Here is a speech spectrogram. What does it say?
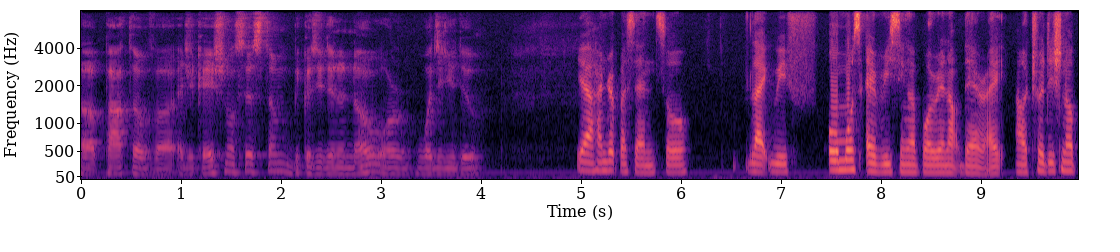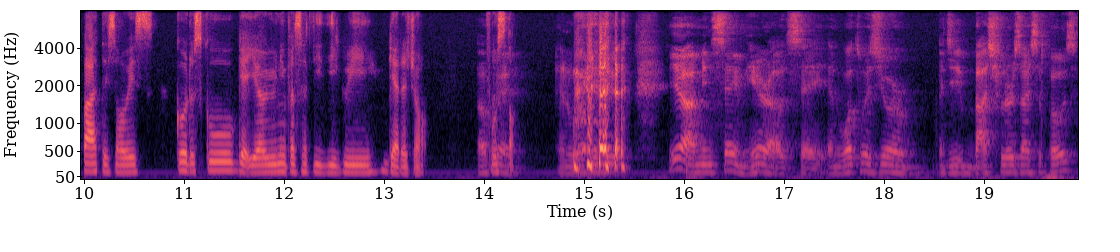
uh, path of uh, educational system because you didn't know, or what did you do? Yeah, 100%. So, like with almost every Singaporean out there, right? Our traditional path is always go to school, get your university degree, get a job. Full stop. And what you? yeah, I mean, same here. I would say. And what was your bachelor's? I suppose.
